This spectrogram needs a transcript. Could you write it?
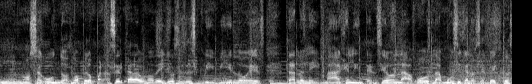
unos segundos, ¿no? Pero para hacer cada uno de ellos es escribirlo, es darle la imagen, la intención, la voz, la música, los efectos,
